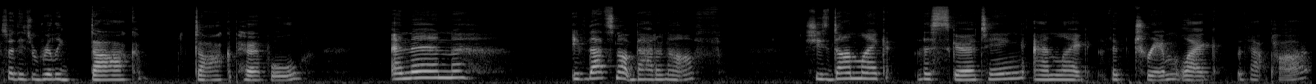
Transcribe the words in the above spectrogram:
So this really dark, dark purple. And then if that's not bad enough, she's done like the skirting and like the trim, like that part.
